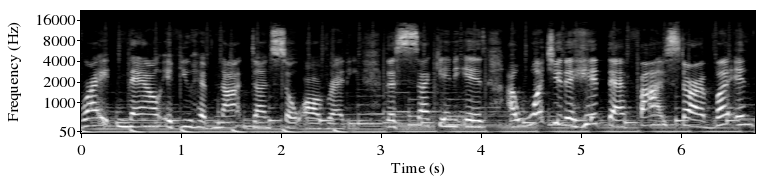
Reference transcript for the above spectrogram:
right now if you have not done so already. The second is I want you to hit that five star button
